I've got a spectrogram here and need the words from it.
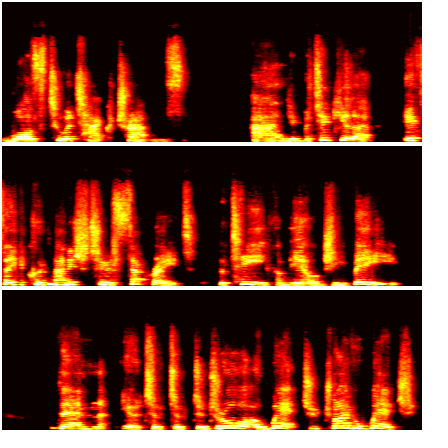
was to attack trans. And in particular, if they could manage to separate the T from the LGB, then you know to, to, to draw a wedge, to drive a wedge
